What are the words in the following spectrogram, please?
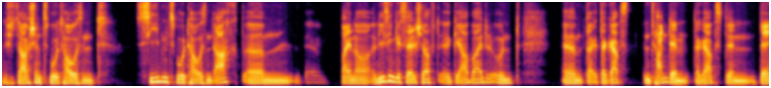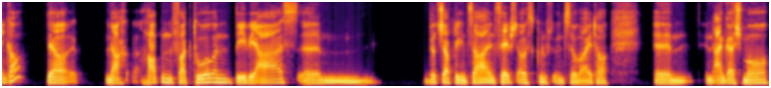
ich sage schon 2007, 2008 ähm, bei einer Leasinggesellschaft äh, gearbeitet und ähm, da, da gab es ein Tandem. Da gab es den Banker, der nach harten Faktoren, BWAs, ähm, wirtschaftlichen Zahlen, Selbstauskunft und so weiter, ähm, ein Engagement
